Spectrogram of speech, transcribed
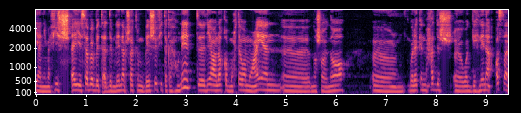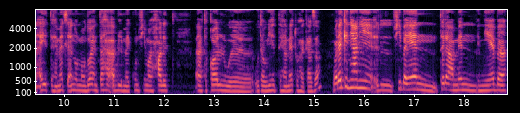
يعني ما فيش أي سبب اتقدم لنا بشكل مباشر في تكهنات ليها علاقة بمحتوى معين نشرناه ولكن محدش وجه لنا أصلا أي اتهامات لأنه الموضوع انتهى قبل ما يكون في مرحلة اعتقال وتوجيه اتهامات وهكذا. ولكن يعني في بيان طلع من النيابة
